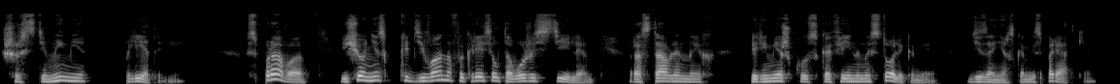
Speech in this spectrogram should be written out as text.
шерстяными плетами. Справа еще несколько диванов и кресел того же стиля, расставленных вперемешку с кофейными столиками, в дизайнерском беспорядке.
